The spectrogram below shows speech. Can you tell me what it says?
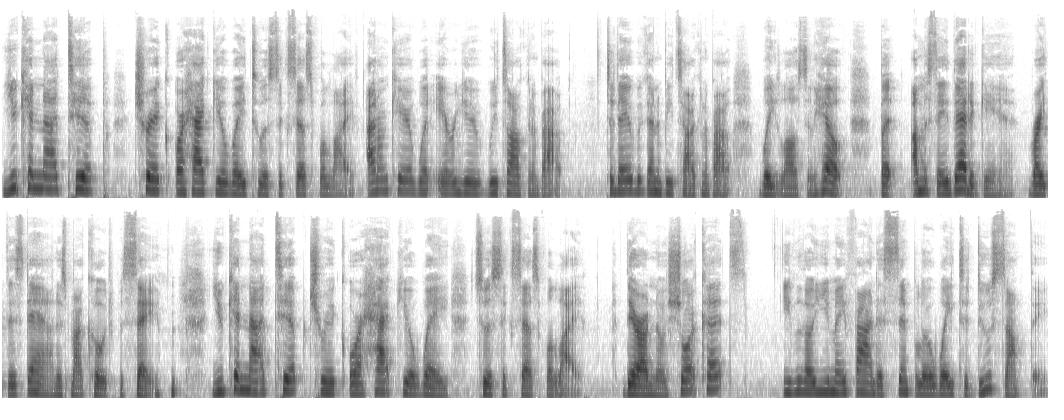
You cannot tip, trick, or hack your way to a successful life. I don't care what area we're talking about. Today, we're going to be talking about weight loss and health, but I'm going to say that again. Write this down, as my coach would say. You cannot tip, trick, or hack your way to a successful life. There are no shortcuts, even though you may find a simpler way to do something.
